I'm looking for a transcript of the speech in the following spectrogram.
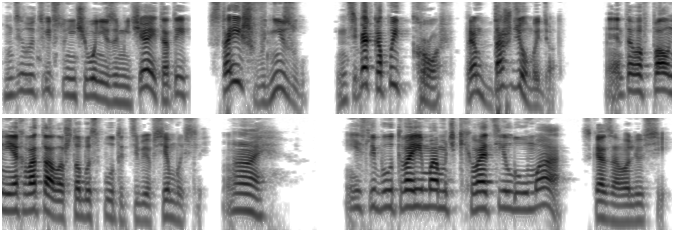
Он делает вид, что ничего не замечает, а ты стоишь внизу, на тебя капает кровь, прям дождем идет. Этого вполне хватало, чтобы спутать тебе все мысли. Ой, если бы у твоей мамочки хватило ума, сказала Люси,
